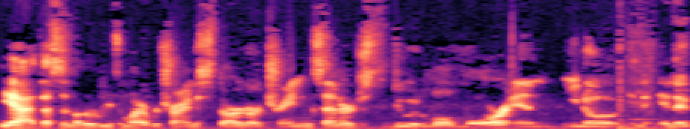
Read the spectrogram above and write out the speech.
yeah, that's another reason why we're trying to start our training center just to do it a little more and you know in, in a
